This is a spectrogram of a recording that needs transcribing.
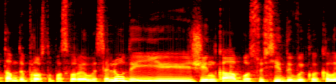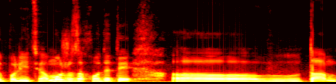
там, де просто посварилися люди, і жінка або сусіди викликали поліцію. А можу заходити е, там,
